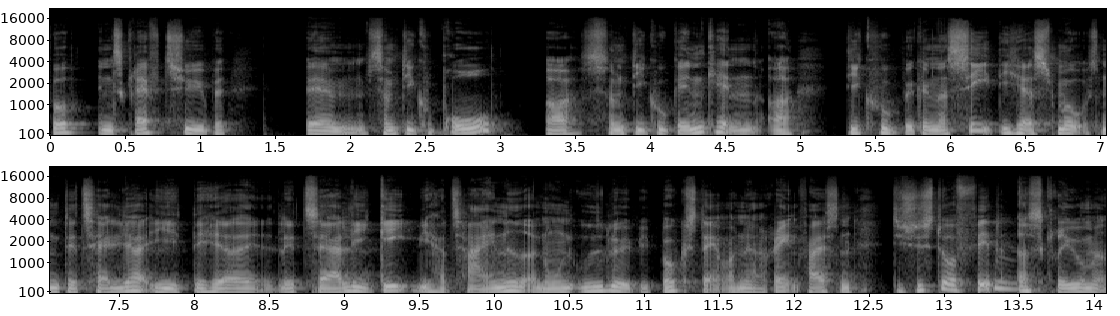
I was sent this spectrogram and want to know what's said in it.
få en skrifttype, øhm, som de kunne bruge, og som de kunne genkende, og de kunne begynde at se de her små sådan, detaljer i det her lidt særlige G, vi har tegnet, og nogle udløb i bogstaverne, og rent faktisk sådan, de synes, det var fedt mm. at skrive med.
